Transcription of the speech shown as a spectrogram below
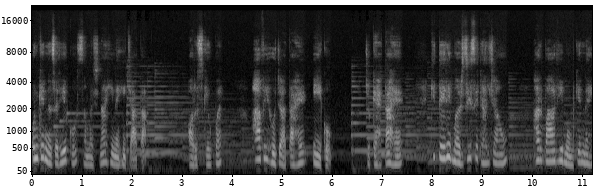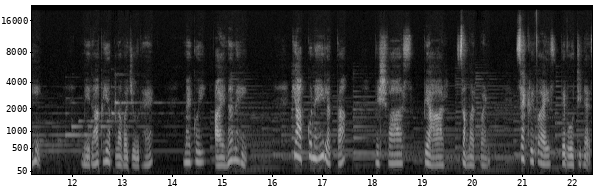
उनके नज़रिए को समझना ही नहीं चाहता और उसके ऊपर हावी हो जाता है ईगो। जो कहता है कि तेरी मर्ज़ी से ढल जाऊँ, हर बार ये मुमकिन नहीं। मेरा भी अपना वजूद है, मैं कोई आईना नहीं। क्या आपको नहीं लगता? विश्वास, प्यार, समर्पण सेक्रीफाइस डिवोटीनेस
